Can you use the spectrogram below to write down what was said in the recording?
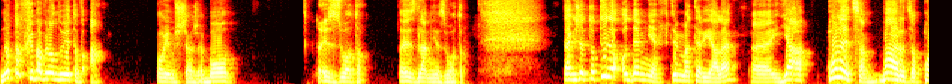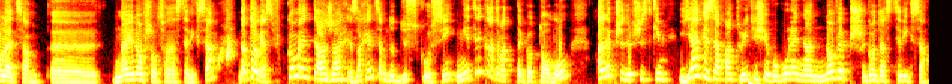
no to chyba wyląduje to w A. Powiem szczerze, bo to jest złoto. To jest dla mnie złoto. Także to tyle ode mnie w tym materiale. E, Ja polecam, bardzo polecam e, najnowszą stronę Asterixa. Natomiast w komentarzach zachęcam do dyskusji nie tylko na temat tego tomu, ale przede wszystkim jak zapatrujecie się w ogóle na nowe przygody Asterixa.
